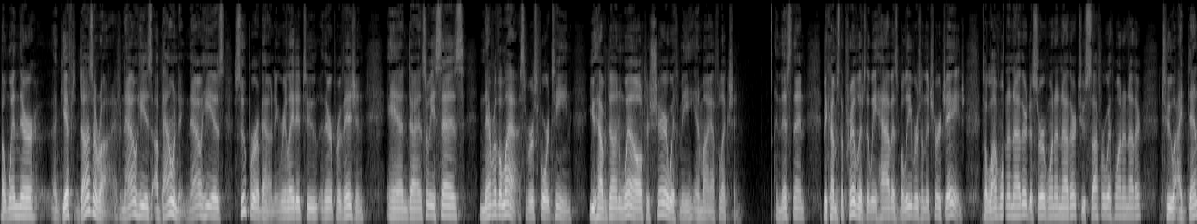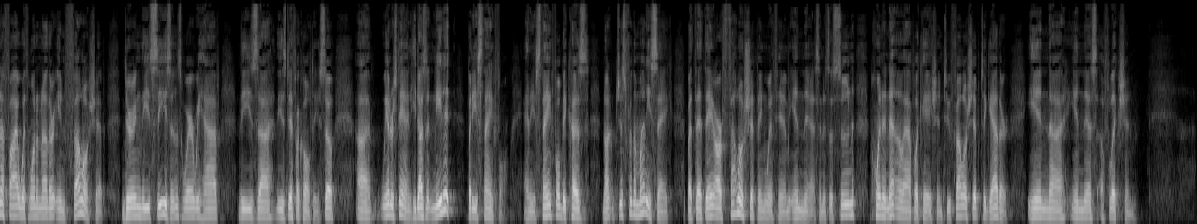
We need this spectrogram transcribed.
But when their gift does arrive, now he is abounding. Now he is superabounding related to their provision. And, uh, and so he says, nevertheless, verse 14, you have done well to share with me in my affliction. And this then becomes the privilege that we have as believers in the church age to love one another, to serve one another, to suffer with one another, to identify with one another in fellowship during these seasons where we have these, uh, these difficulties. So uh, we understand he doesn't need it, but he's thankful. And he's thankful because not just for the money's sake, but that they are fellowshipping with him in this. And it's a soon koinoneo application to fellowship together in, uh, in this affliction.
